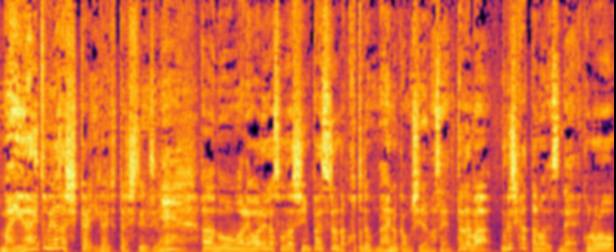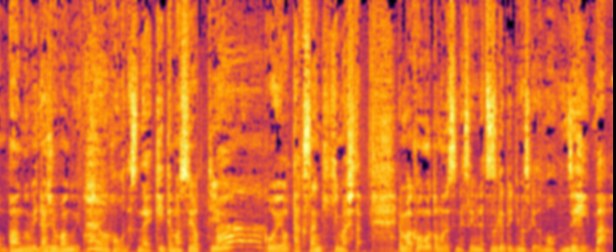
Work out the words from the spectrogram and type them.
まあ意外と皆さんしっかり、意外と言ったら失礼ですよね。えー、あの、我々がそんな心配するようなことでもないのかもしれません。ただまあ、嬉しかったのはですね、この番組、ラジオ番組、こちらの方をですね、はい、聞いてますよっていう声をたくさん聞きました。まあ今後ともですね、セミナー続けていきますけども、ぜひ、まあ、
